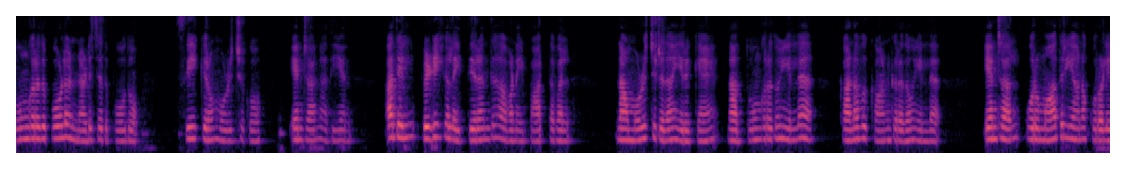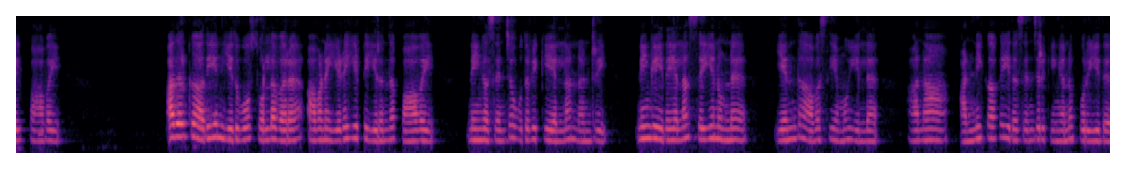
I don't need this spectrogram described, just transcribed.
தூங்குறது போல நடிச்சது போதும். சீக்கிரம் முழிச்சுக்கோ என்றான் அதியன். அதில் விழிகளை திறந்து அவனை பார்த்தவள். நான் முழிச்சிட்டு தான் இருக்கேன். நான் தூங்குறதும் இல்லை கனவு காண்கிறதும் இல்லை என்றால் ஒரு மாதிரியான குரலில் பாவை. அதற்கு அதியன் எதுவோ சொல்ல வர அவனை இடையிட்டு இருந்த பாவை. நீங்க செஞ்ச உதவிக்கு எல்லாம் நன்றி. நீங்க இதையெல்லாம் செய்யணும்னு எந்த அவசியமும் இல்லை. ஆனா அன்னிக்காக இதை செஞ்சிருக்கீங்கன்னு புரியுது.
